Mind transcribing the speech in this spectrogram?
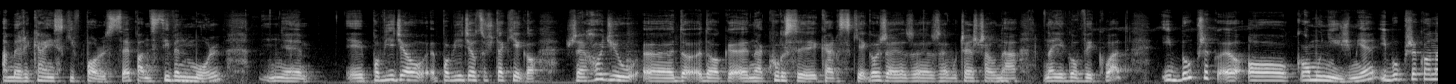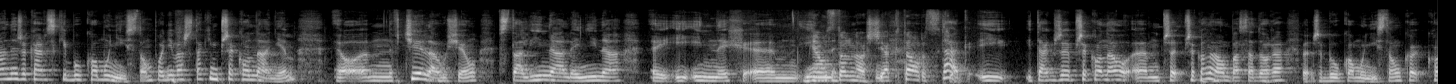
amerykański w Polsce, pan Steven Mull, e, e, powiedział, powiedział coś takiego, że chodził e, do, do, na kursy Karskiego, że, że, że uczęszczał na, na jego wykład i był przek- o komunizmie i był przekonany, że Karski był komunistą, ponieważ takim przekonaniem e, em, wcielał się w Stalina, Lenina e, i innych. Miał zdolności aktorskie. tak, i, i także przekonał, przekonał ambasadora, że był komunistą, ko, ko,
